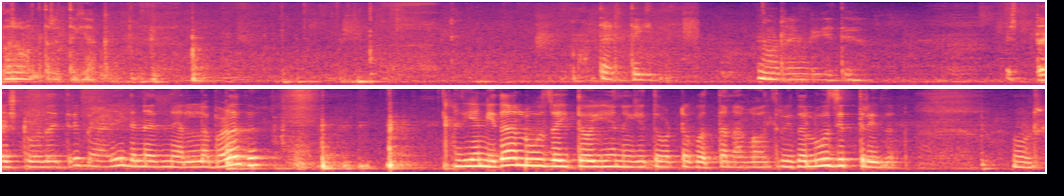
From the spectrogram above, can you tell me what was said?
ಬರೋಲ್ತ್ರಿ ತೆಗಿಯಾಕ. ಮಾತಾಡಿ, ತೆಗಿತೀನಿ. ನೋಡ್ರಿ ಹಂಗಾಗೈತಿ. ಇಷ್ಟ ಓದೈತಿ ರೀ ಬ್ಯಾಳಿ, ಇದನ್ನ ಇದನ್ನೆಲ್ಲ ಬಳದು. ಅದೇನು ಇದ ಲೂಸ್ ಐತೋ, ಏನಾಗೈತೋ ಒಟ್ಟು ಗೊತ್ತಾಗವಲ್ತ್ರಿ ಇದು ಲೂಸ್ ಇತ್ತು ಇದು. ನೋಡ್ರಿ,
